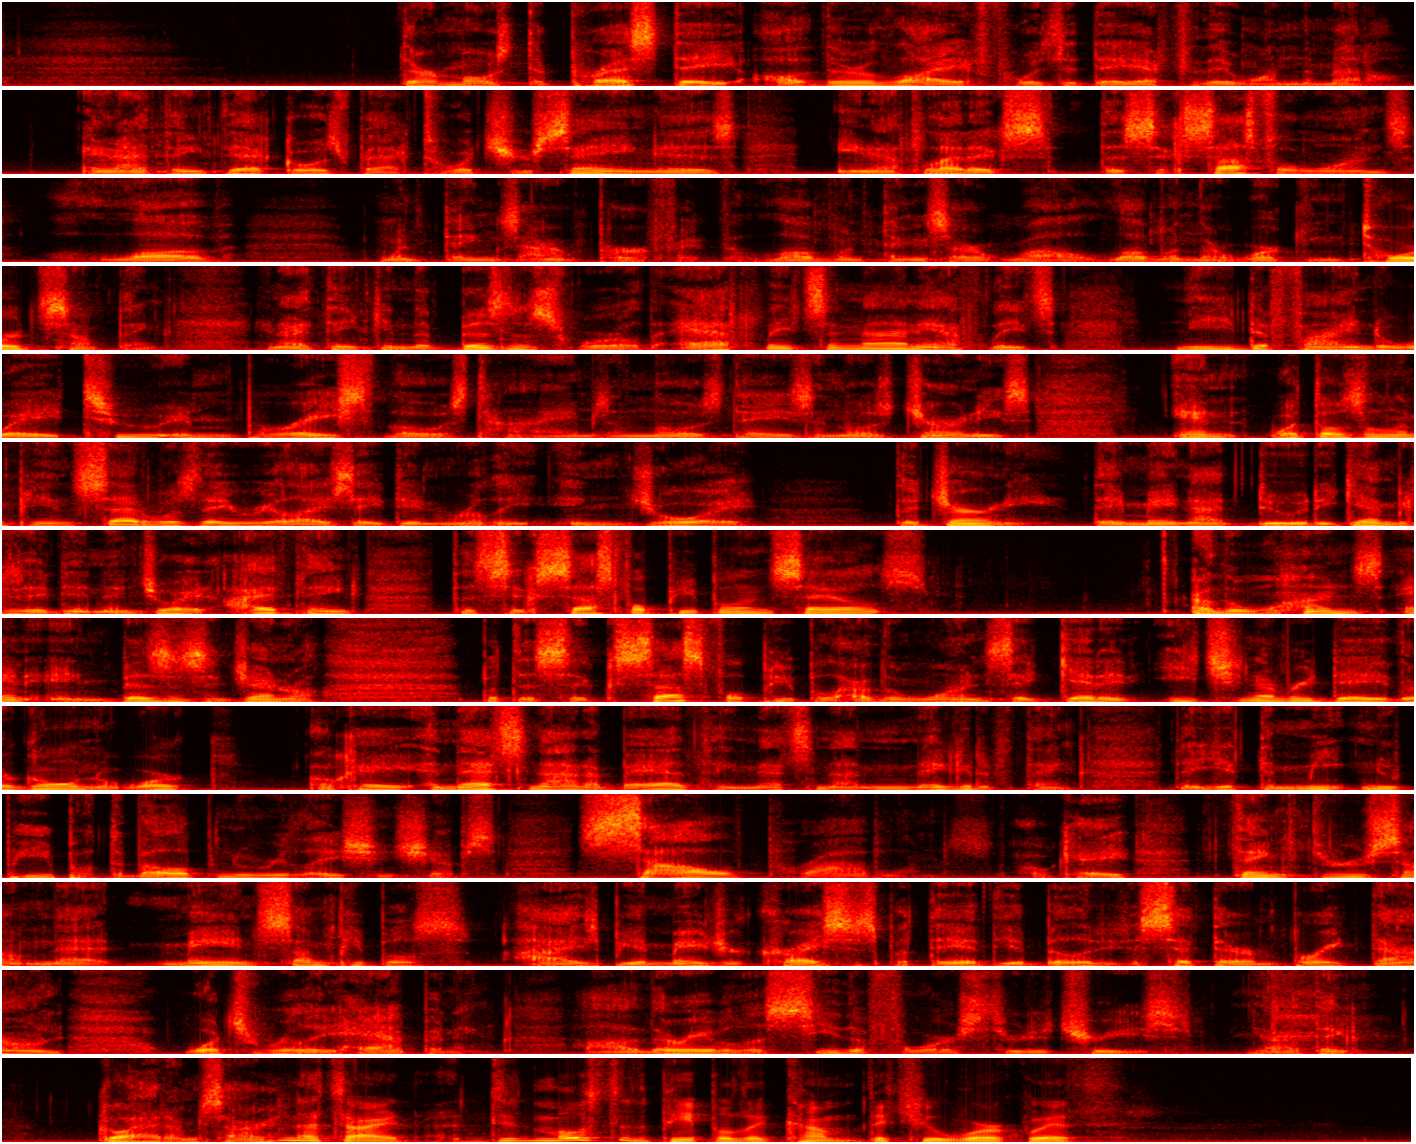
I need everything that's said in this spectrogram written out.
their most depressed day of their life was the day after they won the medal. And I think that goes back to what you're saying is in athletics, the successful ones love when things aren't perfect, love when things aren't well, love when they're working towards something. And I think in the business world, athletes and non athletes need to find a way to embrace those times and those days and those journeys. And what those Olympians said was they realized they didn't really enjoy the journey. They may not do it again because they didn't enjoy it. I think the successful people in sales, are the ones, and in business in general, but the successful people are the ones that get it each and every day. They're going to work. Okay. And that's not a bad thing. That's not a negative thing. They get to meet new people, develop new relationships, solve problems. Okay. Think through something that may, in some people's eyes, be a major crisis, but they have the ability to sit there and break down what's really happening. Uh, they're able to see the forest through the trees. You know, I think, go ahead. I'm sorry. That's all right. Did most of the people that come, that you work with,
